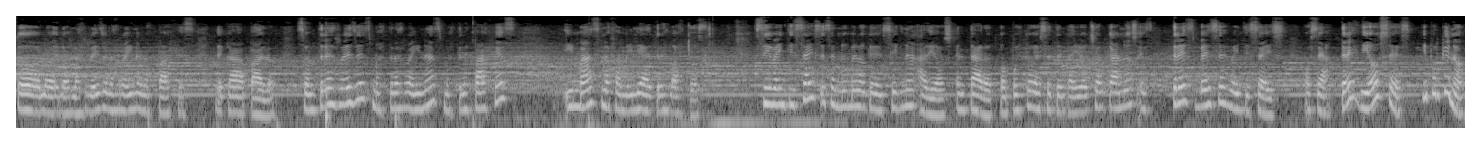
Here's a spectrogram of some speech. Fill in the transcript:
Todos los, las reyes, las reinas, los pajes de cada palo. Son tres reyes más tres reinas más tres pajes y más la familia de tres bastos. Si 26 es el número que designa a Dios, el tarot, compuesto de 78 arcanos, es 3 veces 26, o sea, tres dioses. ¿Y por qué no?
